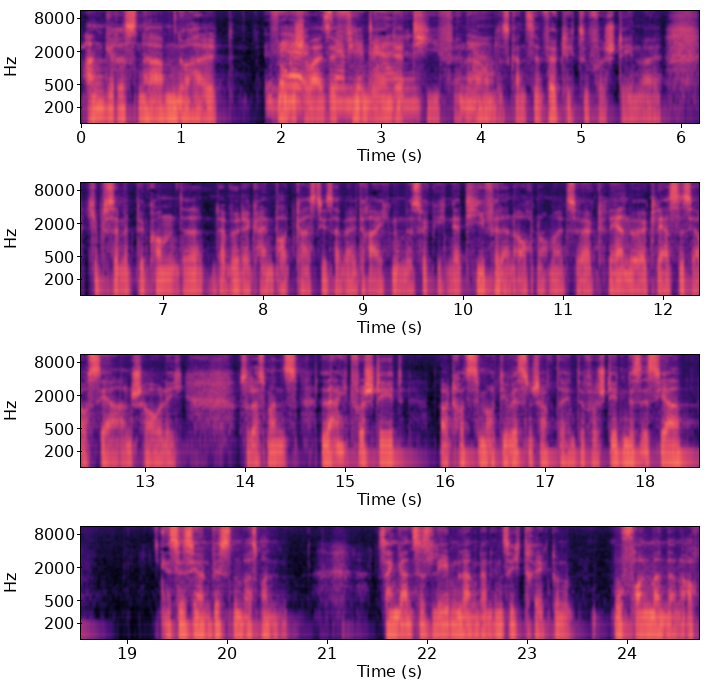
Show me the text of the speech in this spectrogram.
angerissen haben, nur halt sehr, logischerweise sehr viel mehr in der Tiefe, ne, ja. um das Ganze wirklich zu verstehen, weil ich habe das ja mitbekommen, da, da würde kein Podcast dieser Welt reichen, um das wirklich in der Tiefe dann auch nochmal zu erklären. Du erklärst es ja auch sehr anschaulich, so dass man es leicht versteht, aber trotzdem auch die Wissenschaft dahinter versteht. Und das ist ja, es ist ja ein Wissen, was man sein ganzes Leben lang dann in sich trägt und wovon man dann auch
